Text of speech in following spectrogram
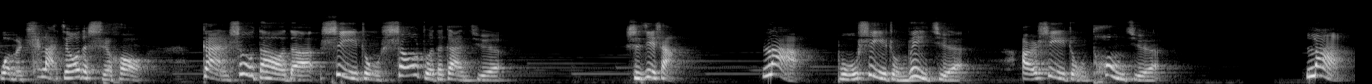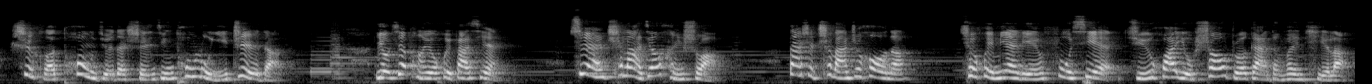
我们吃辣椒的时候，感受到的是一种烧灼的感觉。实际上，辣不是一种味觉，而是一种痛觉。辣是和痛觉的神经通路一致的。有些朋友会发现，虽然吃辣椒很爽，但是吃完之后呢？却会面临腹泻、菊花有烧灼感等问题了。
